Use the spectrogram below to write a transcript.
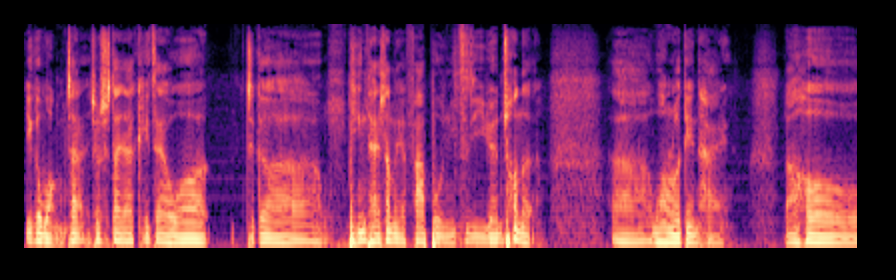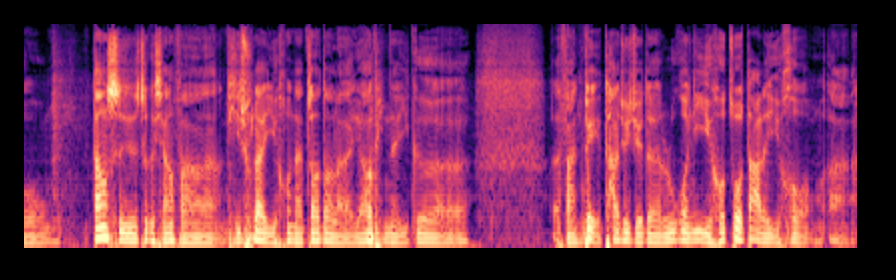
一个网站，就是大家可以在我。这个平台上面发布你自己原创的呃网络电台，然后当时这个想法提出来以后呢，遭到了姚平的一个呃反对，他就觉得如果你以后做大了以后啊，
